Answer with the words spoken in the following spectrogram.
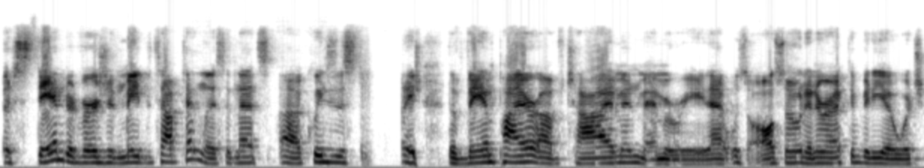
the standard version made the top 10 list and that's uh, Queens of the Stone Age the Vampyre of Time and Memory that was also an interactive video which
